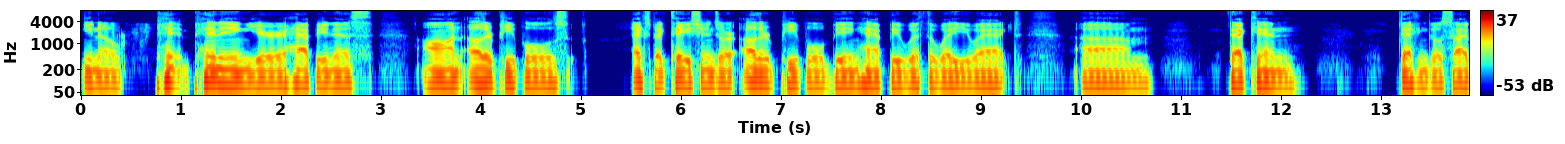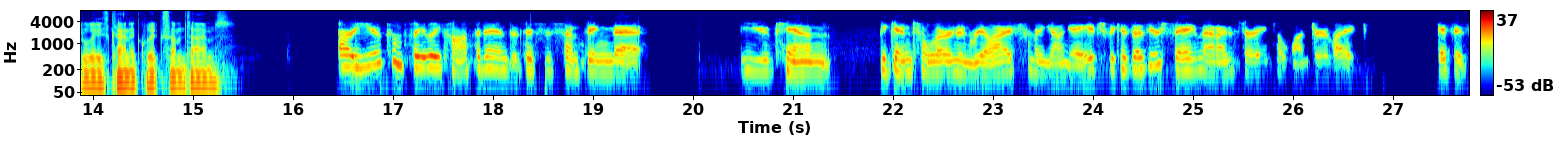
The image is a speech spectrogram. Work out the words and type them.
you know, pin, pinning your happiness on other people's expectations or other people being happy with the way you act. Um, that can that can go sideways kind of quick sometimes. Are you completely confident that this is something that you can begin to learn and realize from a young age? Because as you're saying that, I'm starting to wonder, like, if it's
